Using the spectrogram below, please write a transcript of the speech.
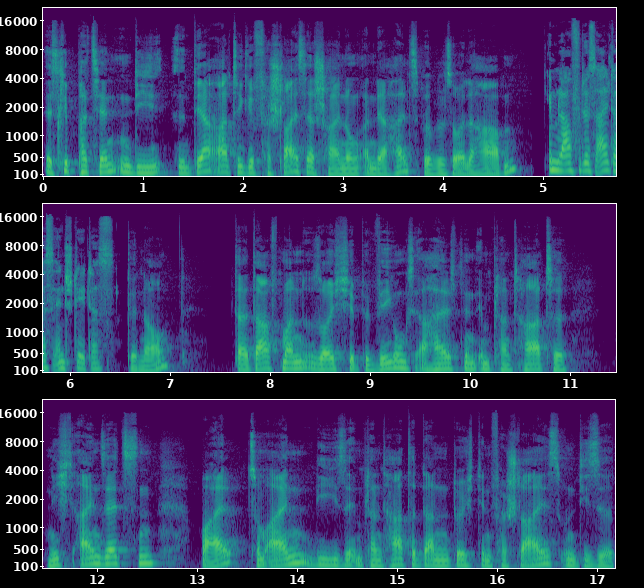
Es gibt Patienten, die derartige Verschleißerscheinungen an der Halswirbelsäule haben. Im Laufe des Alters entsteht das. Genau. Da darf man solche bewegungserhaltenden Implantate nicht einsetzen, weil zum einen diese Implantate dann durch den Verschleiß und diese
